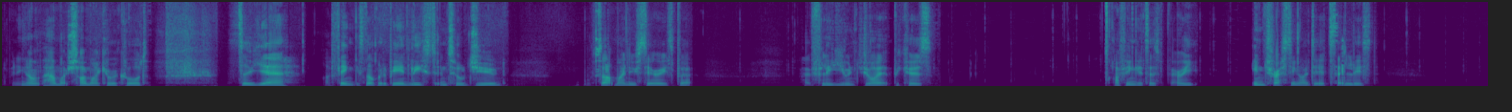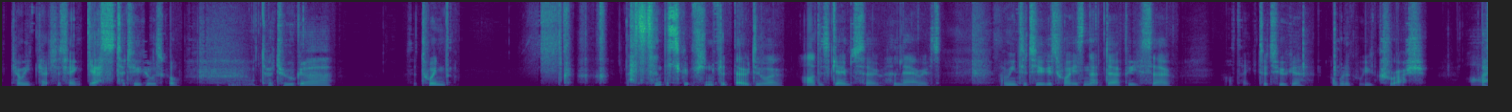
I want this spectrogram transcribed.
depending on how much time I can record. So yeah, I think it's not going to be at least until June. We'll start my new series, but hopefully you enjoy it because I think it's a very interesting idea to say the least. Can we catch this thing? Yes, Tirtouga was cool. Tirtouga! It's a twin. That's the description for Doduo. Ah, oh, this game's so hilarious. I mean, Tirtouga's weight isn't that derpy, so I'll take Tirtouga. I'm going to call you Crush. Oh, I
